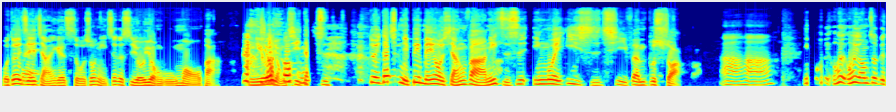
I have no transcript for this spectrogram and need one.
我都会直接讲一个词，我说你这个是有勇无谋吧，你有勇气，但是对，但是你并没有想法，你只是因为一时气氛不爽。啊哈，会会会用这个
